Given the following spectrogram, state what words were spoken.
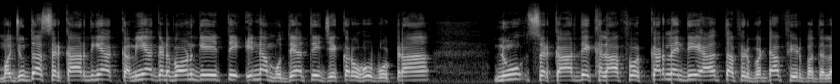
ਮੌਜੂਦਾ ਸਰਕਾਰ ਦੀਆਂ ਕਮੀਆਂ ਗਣਵਾਉਣਗੇ ਤੇ ਇਹਨਾਂ ਮੁੱਦਿਆਂ ਤੇ ਜੇਕਰ ਉਹ ਵੋਟਰਾਂ ਨੂੰ ਸਰਕਾਰ ਦੇ ਖਿਲਾਫ ਕਰ ਲੈਂਦੇ ਆ ਤਾਂ ਫਿਰ ਵੱਡਾ ਫੇਰ ਬਦਲ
